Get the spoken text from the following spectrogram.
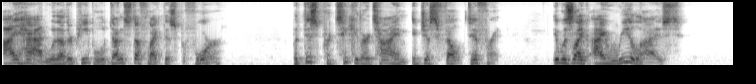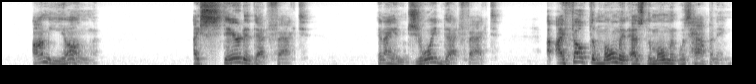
I had, with other people, done stuff like this before, but this particular time, it just felt different. It was like I realized I'm young. I stared at that fact and I enjoyed that fact. I felt the moment as the moment was happening.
